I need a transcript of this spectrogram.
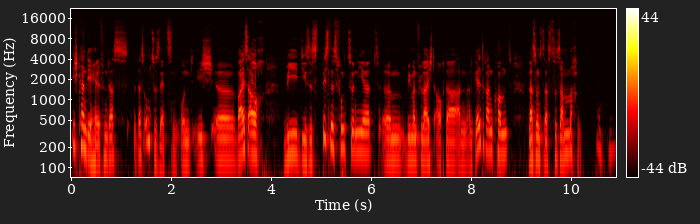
ich kann dir helfen, das, das umzusetzen. Und ich äh, weiß auch, wie dieses Business funktioniert, ähm, wie man vielleicht auch da an, an Geld rankommt. Lass uns das zusammen machen. Mhm.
